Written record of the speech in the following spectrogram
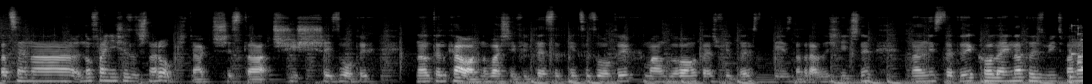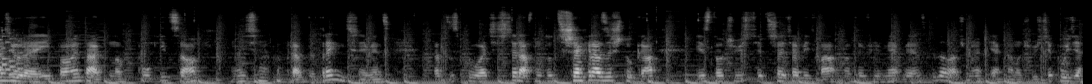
ta cena, no fajnie się zaczyna robić, tak? 336 zł. Ale ten kałach, no właśnie, field tested 500 zł, mam go, też field jest naprawdę śliczny. No ale niestety kolejna to jest bitwa na dziurę i powiem tak, no póki co, no idzie naprawdę tragicznie, więc warto spróbować jeszcze raz. No to trzech razy sztuka. Jest to oczywiście trzecia bitwa na tym filmie, więc zobaczmy jak nam oczywiście pójdzie.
